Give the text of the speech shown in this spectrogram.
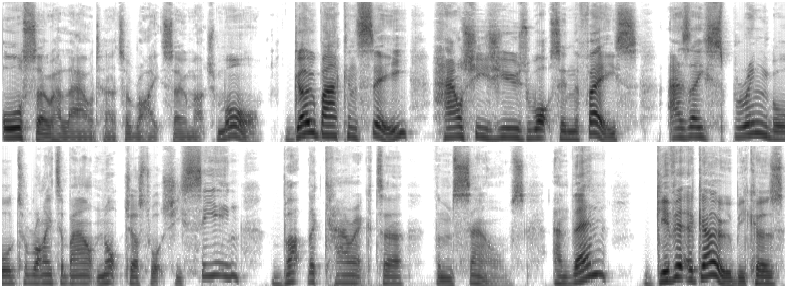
also allowed her to write so much more. Go back and see how she's used what's in the face as a springboard to write about not just what she's seeing, but the character themselves. And then give it a go because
